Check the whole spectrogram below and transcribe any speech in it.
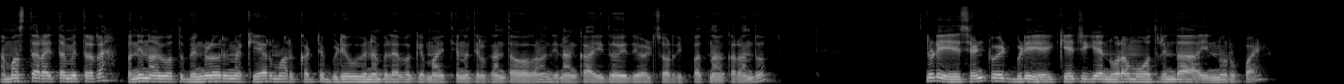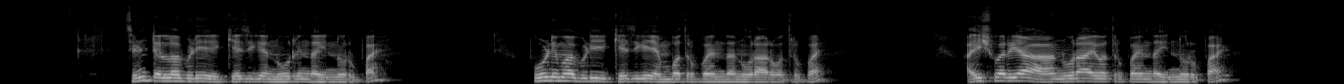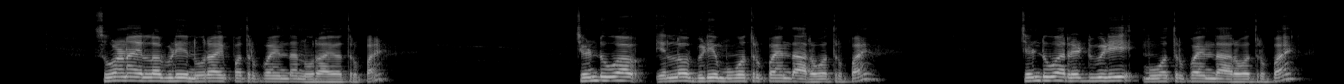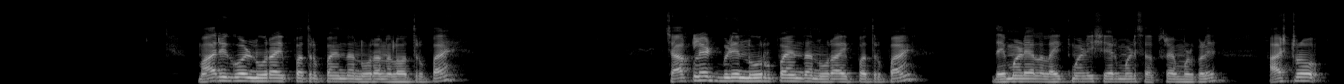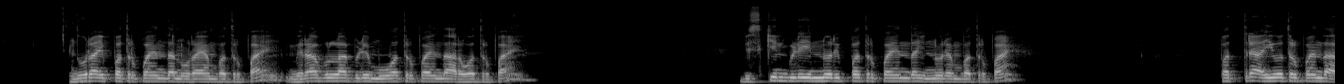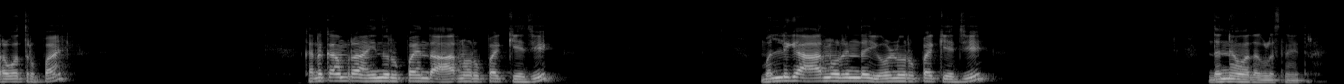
ನಮಸ್ತೆ ರೈತ ಮಿತ್ರರೇ. ಬನ್ನಿ ನಾವು ಇವತ್ತು ಬೆಂಗಳೂರಿನ ಕೆ ಆರ್ ಮಾರುಕಟ್ಟೆ ಬಿಡಿ ಹೂವಿನ ಬೆಲೆ ಬಗ್ಗೆ ಮಾಹಿತಿಯನ್ನು ತಿಳ್ಕೊತಾ ಹೋಗೋಣ. ದಿನಾಂಕ ಐದು ಐದು ಎರಡು ಸಾವಿರದ ಇಪ್ಪತ್ತ್ನಾಲ್ಕರಂದು ನೋಡಿ, ಸೆಂಟ್ ವೈಟ್ ಬಿಡಿ ಕೆ ಜಿಗೆ ನೂರ ಮೂವತ್ತರಿಂದ ಇನ್ನೂರು ರೂಪಾಯಿ. ಸೆಂಟ್ ಎಲ್ಲೋ ಬಿಡಿ ಕೆ ಜಿಗೆ ನೂರರಿಂದ ಇನ್ನೂರು ರೂಪಾಯಿ. ಪೂರ್ಣಿಮಾ ಬಿಡಿ ಕೆ ಜಿಗೆ ಎಂಬತ್ತು ರೂಪಾಯಿಂದ ನೂರ ಅರವತ್ತು ರೂಪಾಯಿ. ಐಶ್ವರ್ಯ ನೂರ ಐವತ್ತು ರೂಪಾಯಿಂದ ಇನ್ನೂರು ರೂಪಾಯಿ. ಸುವರ್ಣ ಎಲ್ಲೋ ಬಿಡಿ ನೂರ ಇಪ್ಪತ್ತು ರೂಪಾಯಿಂದ ನೂರ ಐವತ್ತು ರೂಪಾಯಿ. ಚೆಂಡು ಹೂವು ಎಲ್ಲೋ ಬಿಡಿ ಮೂವತ್ತು ರೂಪಾಯಿಂದ ಅರವತ್ತು ರೂಪಾಯಿ. ಚೆಂಡು ಹೂವು ರೆಡ್ ಬಿಡಿ ಮೂವತ್ತು ರೂಪಾಯಿಂದ ಅರವತ್ತು ರೂಪಾಯಿ. ಮಾರಿಗೋಲ್ಡ್ ನೂರ ಇಪ್ಪತ್ತು ರೂಪಾಯಿಂದ ನೂರ ನಲವತ್ತು ರೂಪಾಯಿ. ಚಾಕ್ಲೇಟ್ ಬಿಡಿ ನೂರು ರೂಪಾಯಿಂದ ನೂರ ಇಪ್ಪತ್ತು ರೂಪಾಯಿ. ದಯಮಾಡಿ ಎಲ್ಲ ಲೈಕ್ ಮಾಡಿ, ಶೇರ್ ಮಾಡಿ, ಸಬ್ಸ್ಕ್ರೈಬ್ ಮಾಡ್ಕೊಳ್ಳಿ. ಆಸ್ಟ್ರೋ ನೂರ ಇಪ್ಪತ್ತು ರೂಪಾಯಿಂದ ನೂರ ಎಂಬತ್ತು ರೂಪಾಯಿ, ಮಿರಾಬುಲ್ಲಾ ಬಿಡಿ ಮೂವತ್ತು ರೂಪಾಯಿಂದ ಅರವತ್ತು ರೂಪಾಯಿ, ಬಿಸ್ಕಿನ್ ಬಿಡಿ ಇನ್ನೂರ ಇಪ್ಪತ್ತು ರೂಪಾಯಿಂದ ಇನ್ನೂರ ಎಂಬತ್ತು ರೂಪಾಯಿ, ಪತ್ರೆ ಐವತ್ತು ರೂಪಾಯಿಂದ ಅರವತ್ತು ರೂಪಾಯಿ, ಕನಕಾಂಬ್ರ ಐನೂರು ರೂಪಾಯಿಂದ ಆರುನೂರು ರೂಪಾಯಿ ಕೆ ಜಿ ಮಲ್ಲಿಗೆ ಆರುನೂರಿಂದ ಏಳ್ನೂರು ರೂಪಾಯಿ ಕೆ ಜಿ ಧನ್ಯವಾದಗಳು ಸ್ನೇಹಿತರೆ.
